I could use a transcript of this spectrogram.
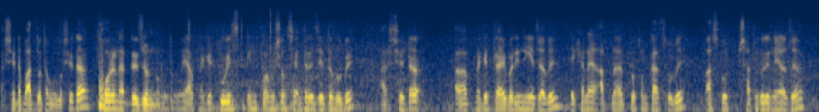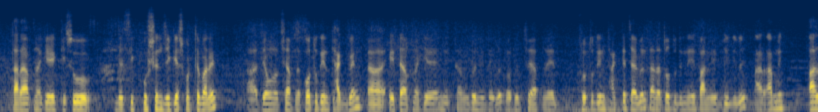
আর সেটা বাধ্যতামূলক। সেটা ফরেনারদের জন্য। প্রথমে আপনাকে ট্যুরিস্ট ইনফরমেশন সেন্টারে যেতে হবে। আর সেটা আপনাকে ড্রাইভারই নিয়ে যাবে। এখানে আপনার প্রথম কাজ হবে পাসপোর্ট সাথে করে নেওয়া যায়। তারা আপনাকে কিছু বেসিক কোশ্চেন জিজ্ঞেস করতে পারে। যেমন হচ্ছে আপনি কতদিন থাকবেন এটা আপনাকে নির্ধারণ করে নিতে হবে তত হচ্ছে আপনি যতদিন থাকতে চাইবেন, তারা ততদিনই পারমিট দিয়ে দিবে। আর আমি পাঁচ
